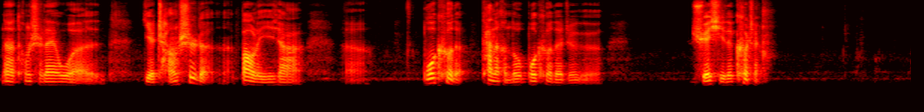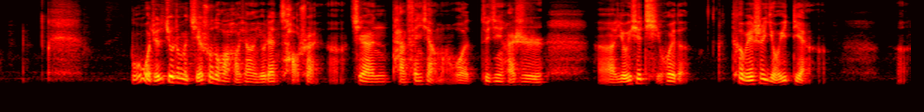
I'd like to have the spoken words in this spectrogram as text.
那同时呢，我也尝试着报了一下呃播客的，看了很多播客的这个学习的课程。不过我觉得就这么结束的话，好像有点草率啊。既然谈分享嘛，我最近还是呃有一些体会的。特别是有一点，啊，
